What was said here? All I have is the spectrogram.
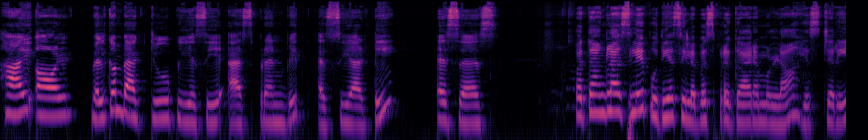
Hi all welcome back to P S C aspirant with S C R T S S പത്താം ക്ലാസ്സിലെ പുതിയ സിലബസ് പ്രകാരമുള്ള ഹിസ്റ്ററി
